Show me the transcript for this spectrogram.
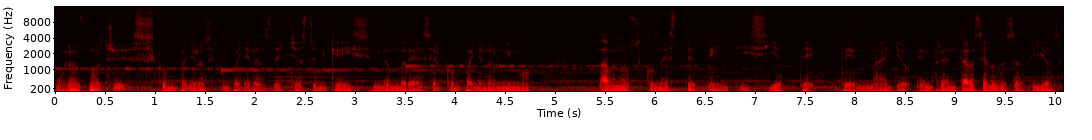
Buenas noches, compañeros y compañeras de Justin Case. Mi nombre es el compañero anónimo. Vámonos con este 27 de mayo. Enfrentarse a los desafíos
